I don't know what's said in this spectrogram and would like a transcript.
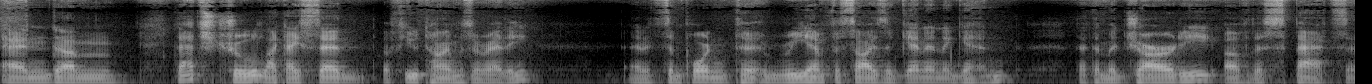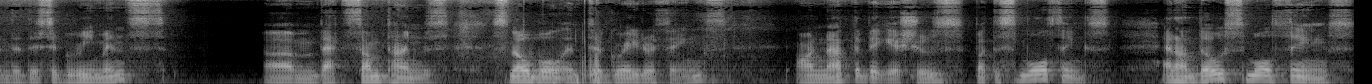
And um, that's true, like I said a few times already. And it's important to re emphasize again and again that the majority of the spats and the disagreements um, that sometimes snowball into greater things are not the big issues, but the small things. And on those small things,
